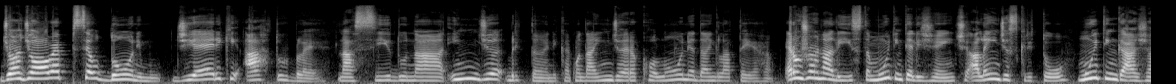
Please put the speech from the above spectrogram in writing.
George Orwell é pseudônimo de Eric Arthur Blair, nascido na Índia Britânica, quando a Índia era colônia da Inglaterra. Era um jornalista muito inteligente, além de escritor, muito engajado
